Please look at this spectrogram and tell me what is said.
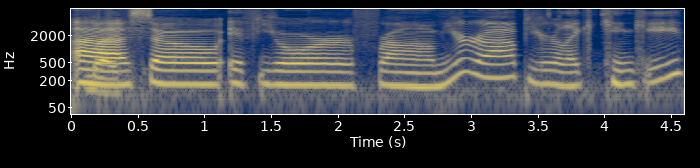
Uh, Like- so if you're from Europe, you're like kinky.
